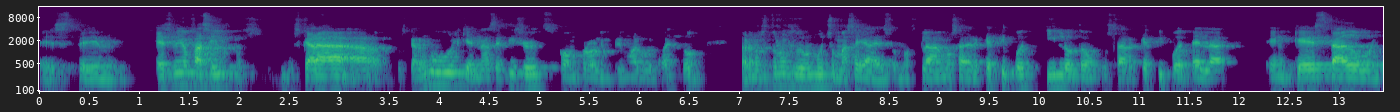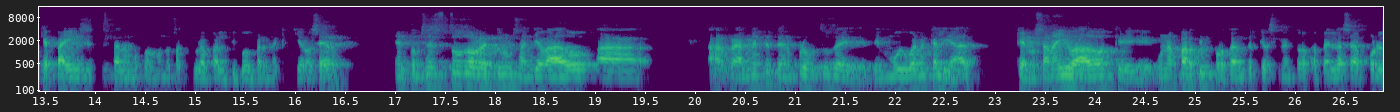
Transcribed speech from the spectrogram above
Este, es bien fácil pues, buscar, a, buscar en Google quién hace t-shirts, compro, le imprimo algo y vendo, pero nosotros nos fuimos mucho más allá de eso. Nos clavamos a ver qué tipo de hilo tengo que usar, qué tipo de tela, en qué estado o en qué país está la mejor manufactura para el tipo de prenda que quiero hacer entonces estos dos retos nos han llevado a, realmente tener productos de, de, muy buena calidad que nos han ayudado a que una parte importante del crecimiento de Capella sea por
